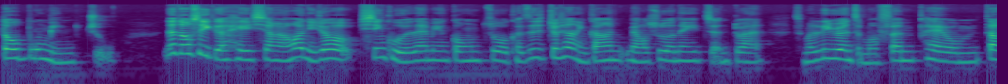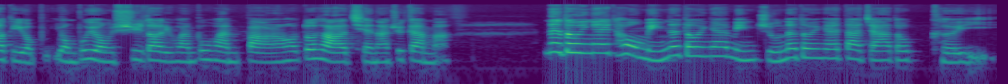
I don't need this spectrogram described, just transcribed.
都不民主，那都是一个黑箱，然后你就辛苦的在那边工作，可是就像你刚刚描述的那一整段，什么利润怎么分配，我们到底有永不永续，到底环不环保，然后多少钱拿去干嘛？那都应该透明，那都应该民主，那都应该大家都可以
